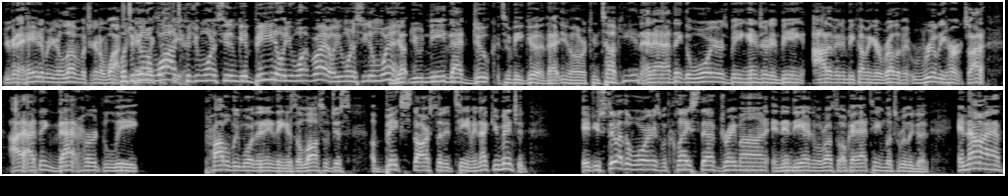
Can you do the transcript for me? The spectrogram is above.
you're going to hate them or you're going to love them, but you're going to watch. But You you're going to watch because you want to see them get beat, or you want right, or you want to see them win. Yep, you need that Duke to be good, that you know, or Kentucky, and, and I think the Warriors being injured and being out of it and becoming irrelevant really hurt. So I, I, I think that hurt the league probably more than anything is the loss of just a big star-studded team. And like you mentioned, if you still have the Warriors with Clay, Steph, Draymond, and then D'Angelo Russell, okay, that team looks really good. And now I have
